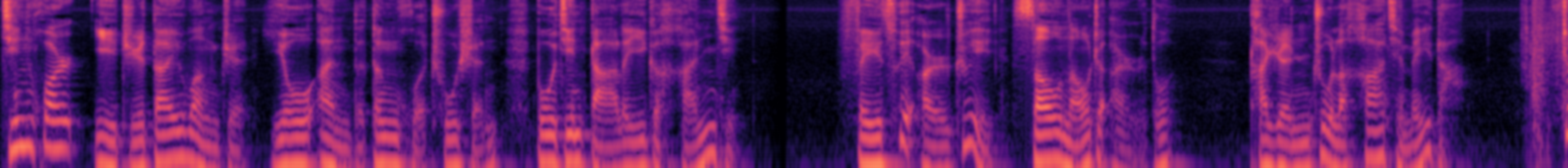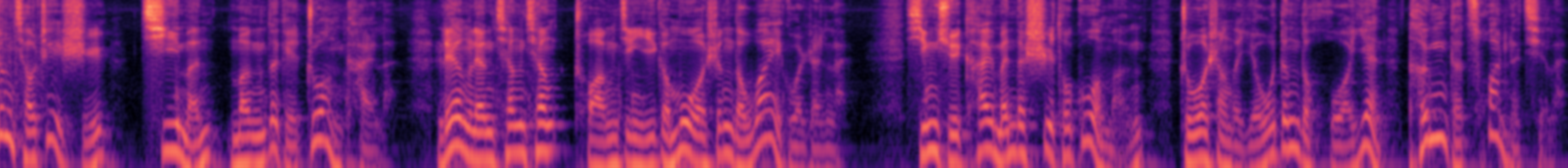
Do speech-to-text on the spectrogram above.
金花一直呆望着幽暗的灯火出神，不禁打了一个寒噤，翡翠耳坠搔挠着耳朵，她忍住了哈欠没打。正巧这时，漆门猛地给撞开了，踉踉跄跄闯进一个陌生的外国人来。兴许开门的势头过猛，桌上的油灯的火焰腾地窜了起来，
